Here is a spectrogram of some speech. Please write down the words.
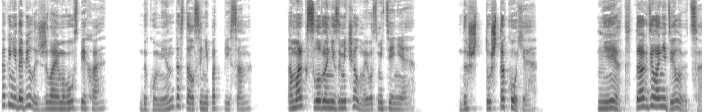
так и не добилась желаемого успеха. Документ остался не подписан. А Марк словно не замечал моего смятения. Да что ж такое? Нет, так дела не делаются.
